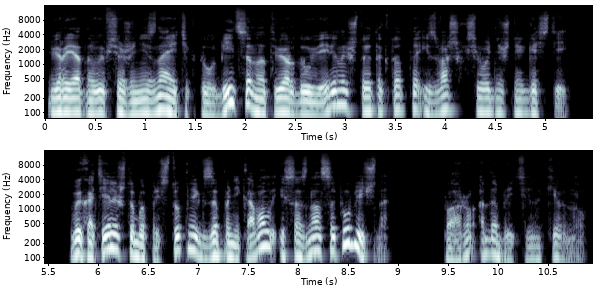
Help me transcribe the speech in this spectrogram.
Вероятно, вы все же не знаете, кто убийца, но твердо уверены, что это кто-то из ваших сегодняшних гостей. Вы хотели, чтобы преступник запаниковал и сознался публично? Пуаро одобрительно кивнул.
